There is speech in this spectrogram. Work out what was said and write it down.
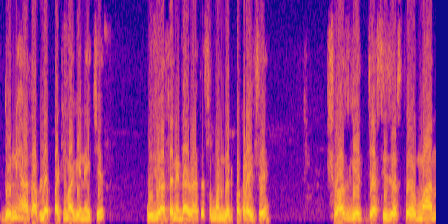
दोन्ही हात आपल्या पाठीमागे न्यायचे उजव्या हाताने डाव्या हाताचं मनगट पकडायचे श्वास घेत जास्तीत जास्त मान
